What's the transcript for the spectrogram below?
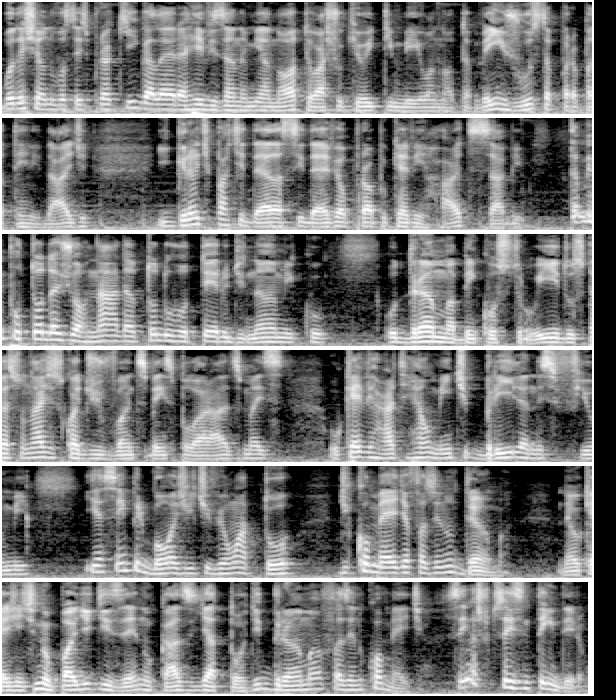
Vou deixando vocês por aqui, galera, revisando a minha nota. Eu acho que 8,5 é uma nota bem justa para a paternidade. E grande parte dela se deve ao próprio Kevin Hart, sabe? Também por toda a jornada, todo o roteiro dinâmico, o drama bem construído, os personagens coadjuvantes bem explorados, mas o Kevin Hart realmente brilha nesse filme E é sempre bom a gente ver um ator de comédia fazendo drama. Né? O que a gente não pode dizer no caso de ator de drama fazendo comédia. Sei, acho que vocês entenderam.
